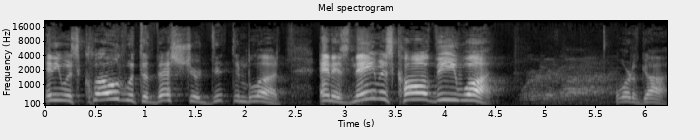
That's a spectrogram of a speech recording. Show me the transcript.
And he was clothed with the vesture dipped in blood. And his name is called the what? Word of God. Word of God.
